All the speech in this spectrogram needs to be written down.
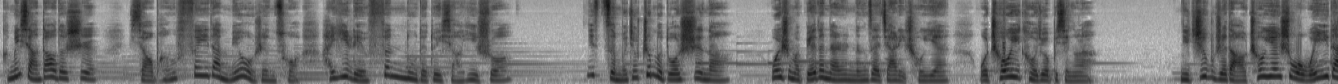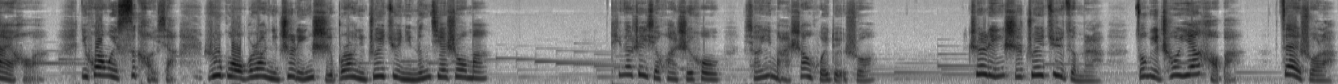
可没想到的是，小鹏非但没有认错，还一脸愤怒地对小易说：“你怎么就这么多事呢？为什么别的男人能在家里抽烟，我抽一口就不行了？你知不知道抽烟是我唯一的爱好啊？你换位思考一下，如果我不让你吃零食，不让你追剧，你能接受吗？”听到这些话之后，小易马上回怼说。吃零食追剧怎么了？总比抽烟好吧？再说了，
